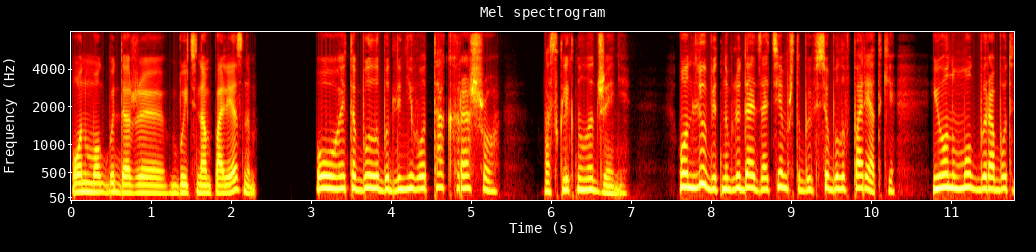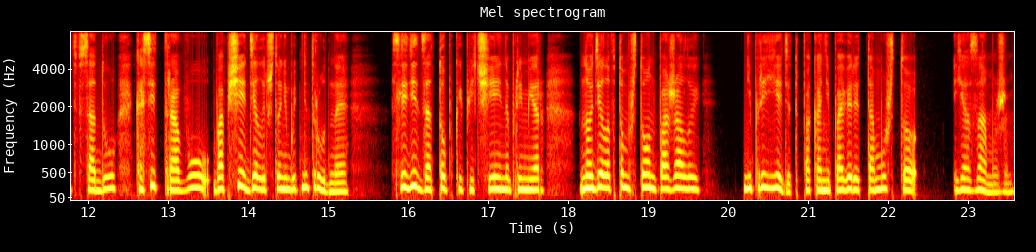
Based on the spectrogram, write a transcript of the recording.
Он мог бы даже быть нам полезным. «О, это было бы для него так хорошо!» — воскликнула Дженни. «Он любит наблюдать за тем, чтобы все было в порядке, и он мог бы работать в саду, косить траву, вообще делать что-нибудь нетрудное, следить за топкой печей, например. Но дело в том, что он, пожалуй, не приедет, пока не поверит тому, что я замужем.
